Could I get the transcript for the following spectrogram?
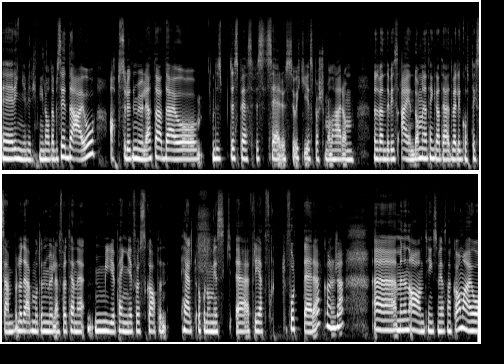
ringevirkninger, holdt jeg på å si. Det er jo absolutt en mulighet. Da. Det, er jo, det, det spesifiseres jo ikke i spørsmålet her om nødvendigvis eiendom, men jeg tenker at det er et veldig godt eksempel, og det er på en måte en mulighet for å tjene mye penger for å skape en helt økonomisk eh, frihet fort, fortere, kanskje. Eh, men en annen ting som vi har snakka om, er jo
